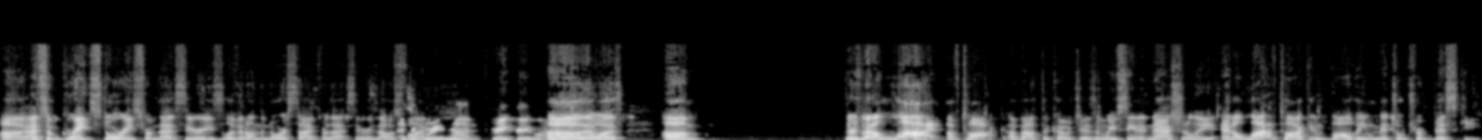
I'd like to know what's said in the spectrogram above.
Uh, I have some great stories from that series. Living on the north side for that series, that was That's fun. a great run. Great, great one. Oh, that was. Um, there's been a lot of talk about the coaches, and we've seen it nationally, and a lot of talk involving Mitchell Trubisky,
